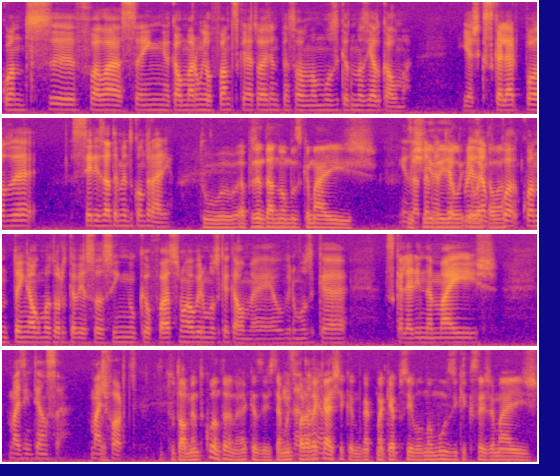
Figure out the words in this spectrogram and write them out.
quando se falasse em acalmar um elefante, se calhar toda a gente pensava numa música demasiado calma. E acho que se calhar pode ser exatamente o contrário. Tu apresentando uma música mais Exatamente. Eu, por ele exemplo, quando tenho alguma dor de cabeça assim, o que eu faço não é ouvir música calma, é ouvir música se calhar ainda mais, mais intensa, mais forte. Totalmente contra, não é? Quer dizer, isto é muito Exatamente. fora da caixa. Como é que é possível uma música que seja mais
